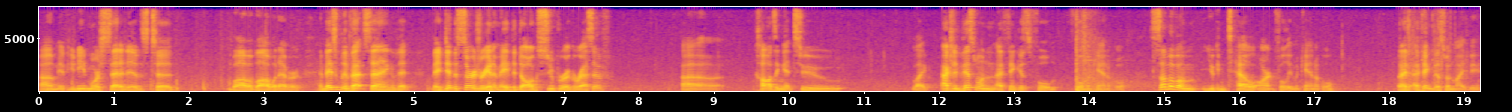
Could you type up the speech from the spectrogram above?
Um, if you need more sedatives to blah blah blah whatever. And basically the vet saying that they did the surgery and it made the dog super aggressive, uh, causing it to like actually this one I think is full full mechanical. Some of them you can tell aren't fully mechanical, but I, I think this one might be.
